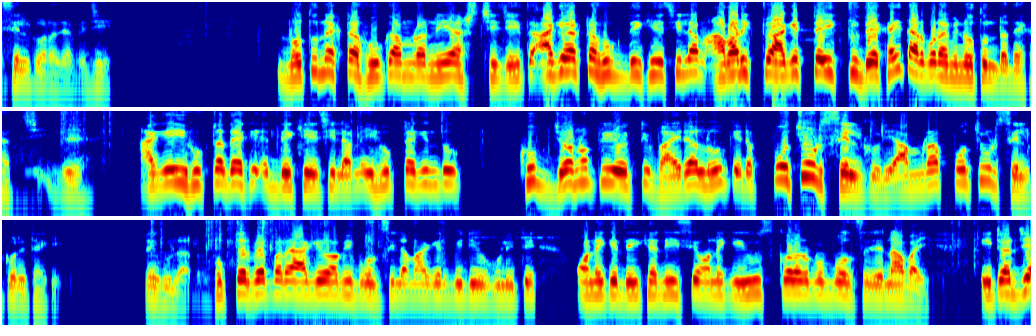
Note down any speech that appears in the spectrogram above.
সেল করা যাবে জি। নতুন একটা হুক আমরা নিয়ে আসছি যেহেতু আগের একটা হুক দেখিয়েছিলাম আবার একটু আগেরটা একটু দেখাই তারপর আমি নতুনটা দেখাচ্ছি। জি। আগে এই হুকটা দেখ- দেখিয়েছিলাম এই হুকটা কিন্তু খুব জনপ্রিয় একটি ভাইরাল হুক এটা প্রচুর সেল করি আমরা প্রচুর সেল করে থাকি রেগুলার হুকটার ব্যাপারে আগেও আমি বলছিলাম আগের ভিডিওগুলিতে অনেকে দেখে নিয়েছে অনেকে ইউজ করার পর বলছে যে না ভাই এটার যে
